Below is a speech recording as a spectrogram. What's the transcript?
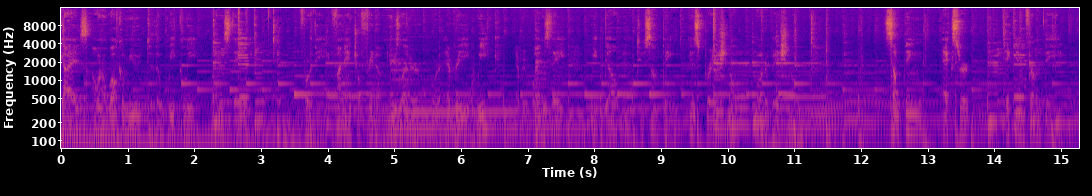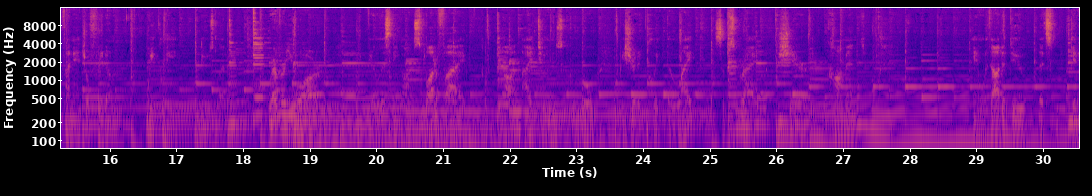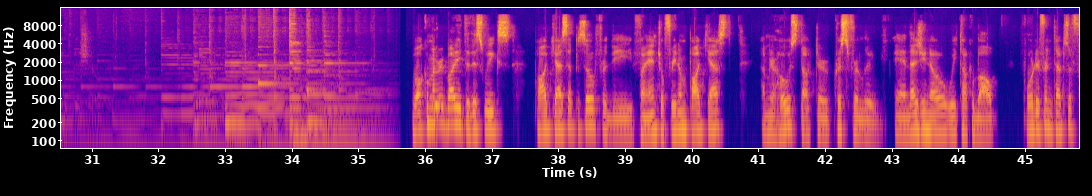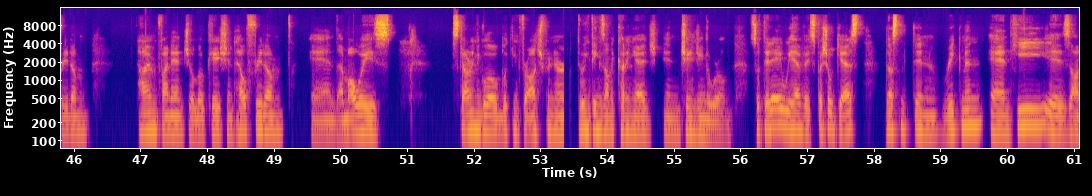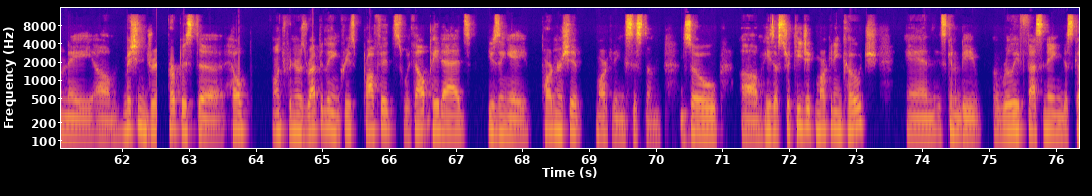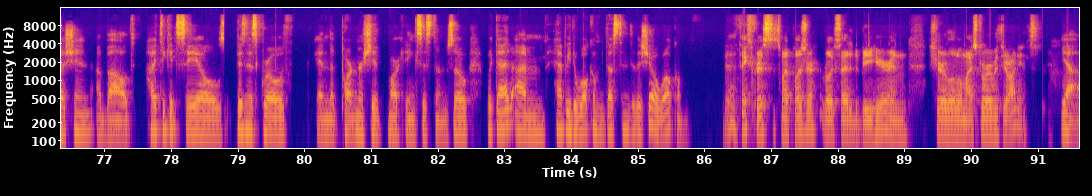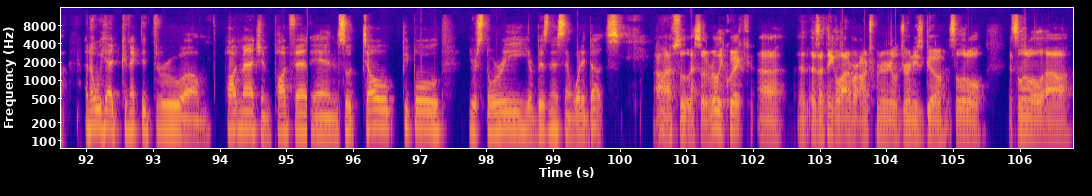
guys, I want to welcome you to the weekly Wednesday for the Financial Freedom newsletter, where every week, every Wednesday, we delve into something inspirational, motivational, something excerpt taken from the Financial Freedom weekly newsletter. Wherever you are, if you're listening on Spotify, on iTunes, Google, be sure to click the like, subscribe, share, comment. And without ado, let's get into the show. Welcome, everybody, to this week's podcast episode for the Financial Freedom Podcast. I'm your host, Dr. Christopher Loo. And as you know, we talk about four different types of freedom time, financial, location, health freedom. And I'm always scouring the globe looking for entrepreneurs doing things on the cutting edge in changing the world. So today we have a special guest, Dustin Riechmann, and he is on a um, mission driven purpose to help entrepreneurs rapidly increase profits without paid ads using a partnership marketing system. So um, he's a strategic marketing coach, and it's going to be a really fascinating discussion about high ticket sales, business growth, and the partnership marketing system. So, with that, I'm happy to welcome Dustin to the show. Welcome. Yeah, thanks, Chris. It's my pleasure. Really excited to be here and share a little of my story with your audience. Yeah, I know we had connected through um, PodMatch and Podfest, and so tell people your story, your business, and what it does. Oh, absolutely. So, really quick, uh, as I think a lot of our entrepreneurial journeys go, it's a little, it's a little uh,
